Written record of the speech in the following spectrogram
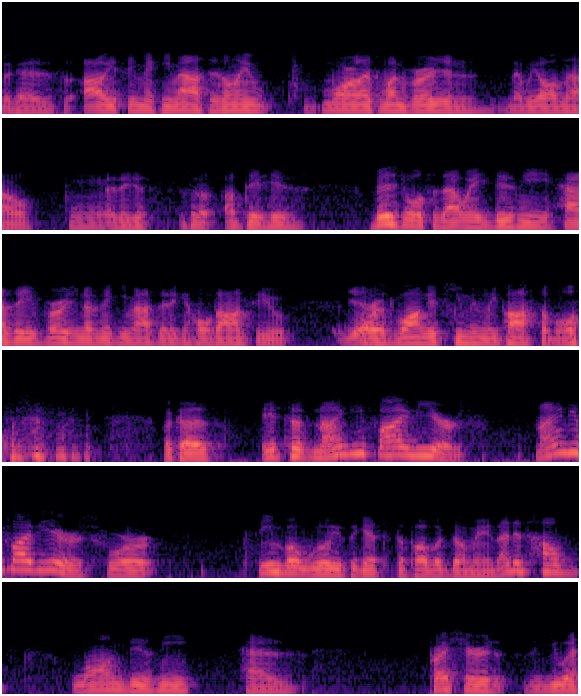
Because obviously Mickey Mouse, there's only more or less one version that we all know. Mm-hmm. that they just sort of update his visuals so that way Disney has a version of Mickey Mouse that they can hold on to Yeah. for as long as humanly possible. because it took 95 years, 95 years for Steamboat Willie to get to the public domain. That is how long Disney has pressured the U.S.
